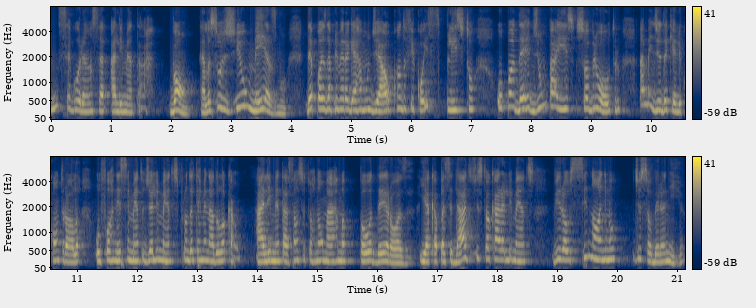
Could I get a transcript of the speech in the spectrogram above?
insegurança alimentar? Bom, ela surgiu mesmo depois da Primeira Guerra Mundial, quando ficou explícito o poder de um país sobre o outro à medida que ele controla o fornecimento de alimentos para um determinado local. A alimentação se tornou uma arma poderosa e a capacidade de estocar alimentos virou sinônimo de soberania.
